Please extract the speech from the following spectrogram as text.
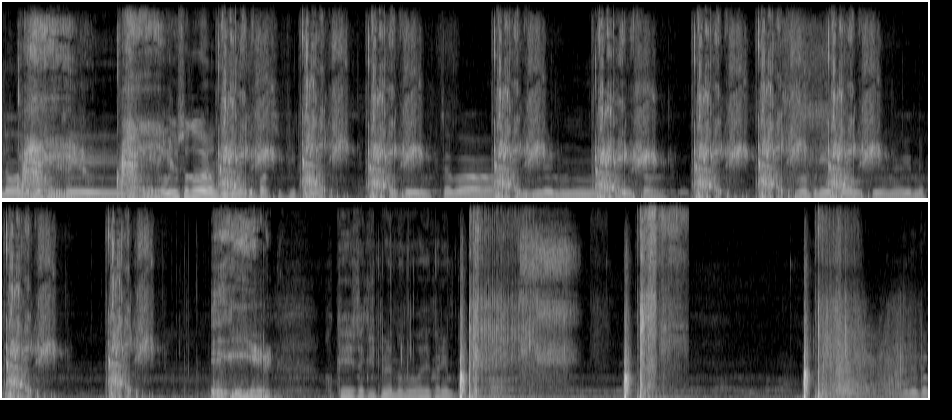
No, yo me saqué... Lo había usado anteriormente Pacífico. Porque estaba perdido en un aprieto. Un aprieto que me había metido. Ok, este creeper no me va a dejar en paz. Vida.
